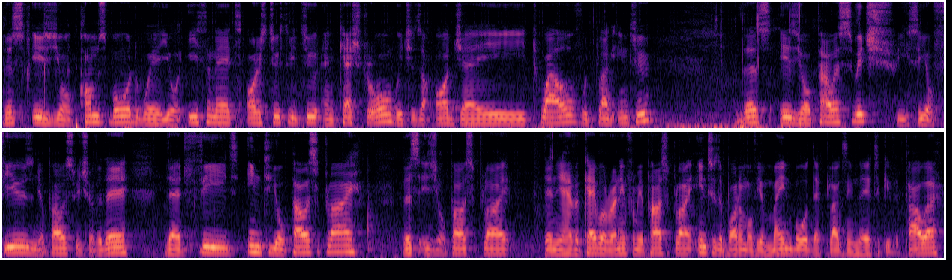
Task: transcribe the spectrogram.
This is your comms board where your Ethernet, RS-232 and cash draw, which is a RJ12 would plug into. This is your power switch. You see your fuse and your power switch over there that feeds into your power supply. This is your power supply. Then you have a cable running from your power supply into the bottom of your main board that plugs in there to give it power.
